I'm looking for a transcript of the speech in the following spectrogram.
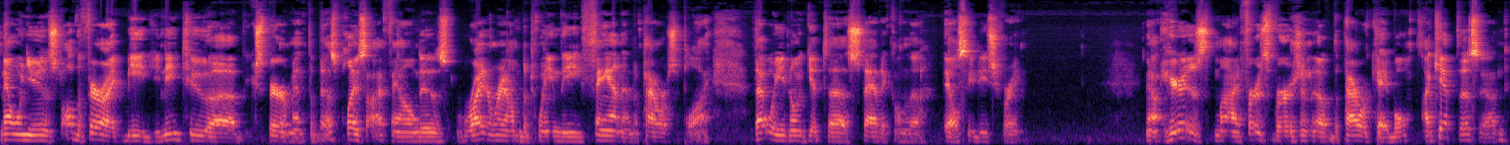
Now when you install the ferrite bead, you need to uh, experiment. The best place I found is right around between the fan and the power supply. That way you don't get uh, static on the LCD screen. Now here is my first version of the power cable. I kept this end.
